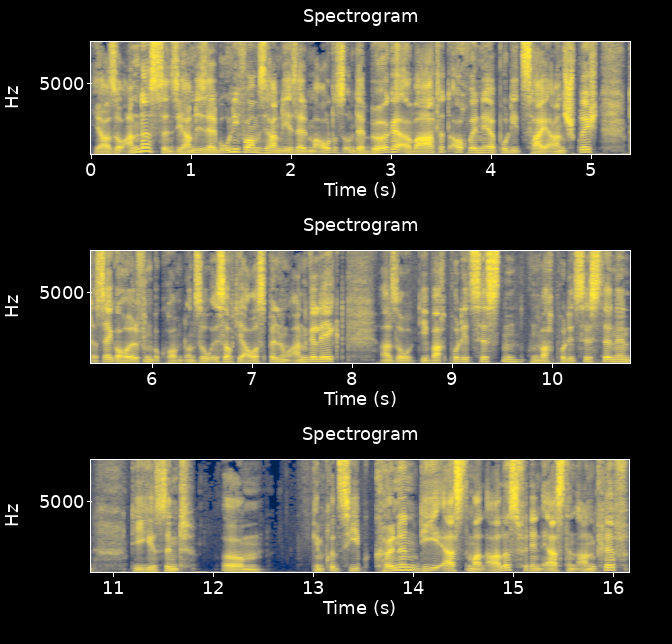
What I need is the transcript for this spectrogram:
ja, so anders sind. Sie haben dieselbe Uniform, sie haben dieselben Autos und der Bürger erwartet auch, wenn er Polizei anspricht, dass er geholfen bekommt. Und so ist auch die Ausbildung angelegt. Also die Wachpolizisten und Wachpolizistinnen, die sind ähm, im Prinzip können die erstmal alles für den ersten Angriff.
